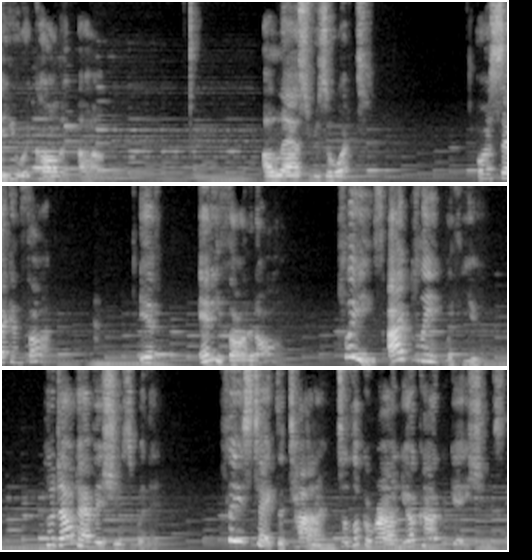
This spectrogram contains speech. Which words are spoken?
you would call it, um, a last resort or a second thought, if any thought at all. Please, I plead with you who don't have issues with it, please take the time to look around your congregations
